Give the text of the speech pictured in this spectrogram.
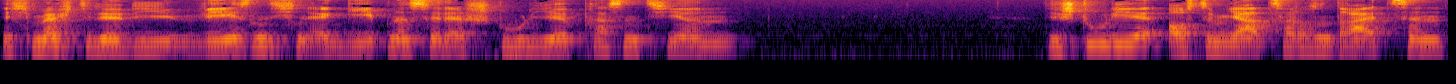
Ich möchte dir die wesentlichen Ergebnisse der Studie präsentieren. Die Studie aus dem Jahr 2013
